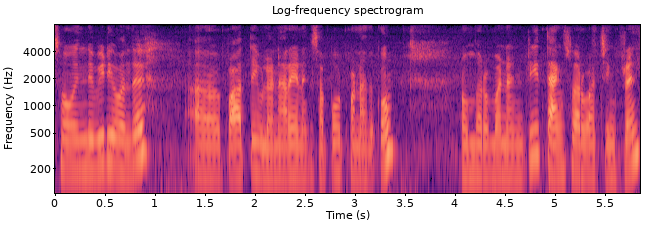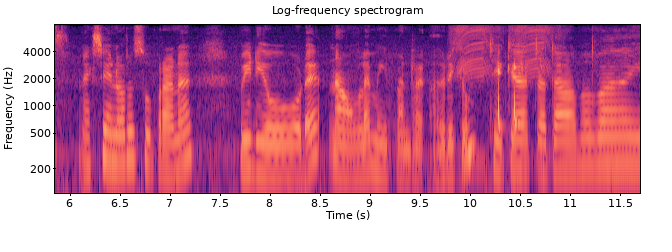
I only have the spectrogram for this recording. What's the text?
ஸோ இந்த வீடியோ வந்து பார்த்து இவ்வளோ நேரம் எனக்கு சப்போர்ட் பண்ணதுக்கும் ரொம்ப ரொம்ப நன்றி. தேங்க்ஸ் ஃபார் வாட்சிங் ஃப்ரெண்ட்ஸ் நெக்ஸ்ட் இன்னொரு சூப்பரான வீடியோவோடு நான் உங்களை மீட் பண்ணுறேன் அது வரைக்கும் டேக் கேர் டாட்டா பாய்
